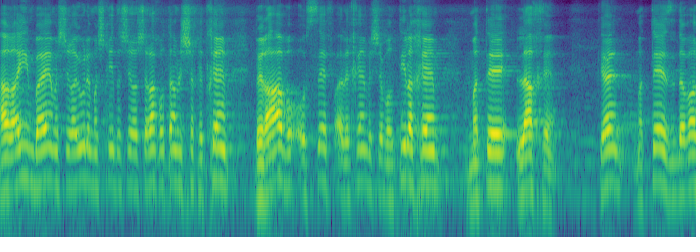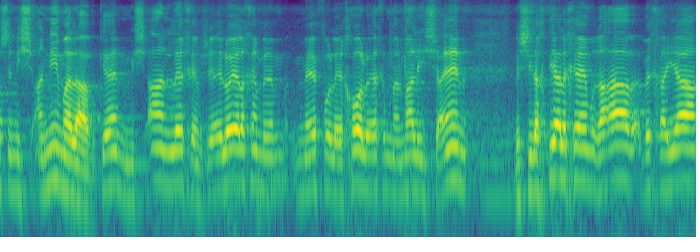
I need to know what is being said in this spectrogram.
הרעים בהם אשר היו למשחית, אשר שלח אותם לשחטכם, ברעב אוסף עליכם ושברתי לכם מטה לחם. כן, מטה זה דבר שנשענים עליו, כן, משען לחם, שלא יהיה לכם מאיפה לאכול, לא יהיה לכם על מה להישען. ושילחתי עליכם רעב וחיה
